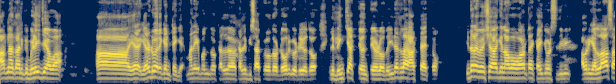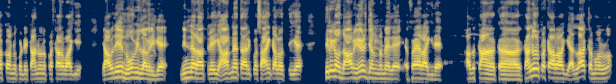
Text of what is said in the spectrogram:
ಆರನೇ ತಾರೀಕು ಬೆಳಿಗ್ಗೆ ಎರ- ಎರಡೂವರೆ ಗಂಟೆಗೆ ಮನೆಗೆ ಬಂದು ಕಲ್ಲು ಕಲ್ಲು ಬಿಸಾಕಿರೋದು, ಡೋರ್ಗೆ ಹೊಡೆಯೋದು, ಇಲ್ಲಿ ಬೆಂಕಿ ಹಾಕ್ತೇವೆ ಅಂತ ಹೇಳೋದು, ಇದೆಲ್ಲ ಆಗ್ತಾ ಇತ್ತು. ಇದರ ವಿಷಯವಾಗಿ ನಾವು ಹೋರಾಟ ಕೈ ಜೋಡಿಸಿದೀವಿ. ಅವರಿಗೆಲ್ಲ ಸಹಕಾರವನ್ನು ಕೊಟ್ಟು ಕಾನೂನು ಪ್ರಕಾರವಾಗಿ ಯಾವುದೇ ನೋವಿಲ್ಲ ಅವರಿಗೆ. ನಿನ್ನೆ ರಾತ್ರಿ ಆರನೇ ತಾರೀಕು ಸಾಯಂಕಾಲ ಹೊತ್ತಿಗೆ ತಿರುಗಿ ಒಂದು ಆರು, ಏಳು ಜನರ ಮೇಲೆ ಎಫ್ ಆಗಿದೆ. ಅದು ಕಾನೂನು ಪ್ರಕಾರವಾಗಿ ಎಲ್ಲಾ ಕ್ರಮಗಳನ್ನು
